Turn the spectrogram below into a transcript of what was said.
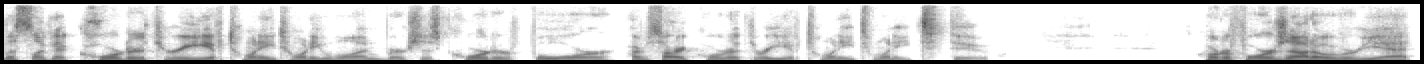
let's look at quarter three of 2021 versus quarter four. I'm sorry, quarter three of 2022. Quarter four is not over yet,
